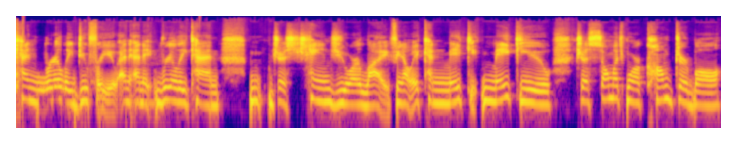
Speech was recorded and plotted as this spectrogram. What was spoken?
can really do for you. And and it really can just change your life. You know it can make make you just so much more comfortable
